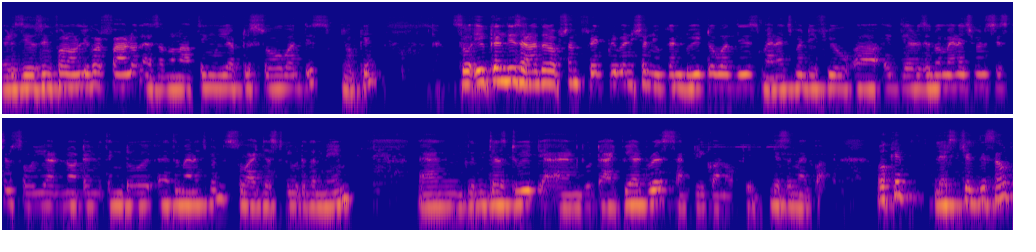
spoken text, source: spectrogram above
it is using for only for firewall as of nothing we have to show over this. Okay so you can this another option threat prevention you can do it over this management. If you uh, if there is no management system so you are not anything do anything management so i just give it the name and just do it and go to ip address and click on ok. This is my part. Okay let's check this out.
